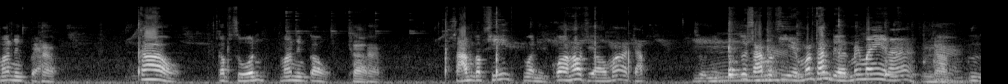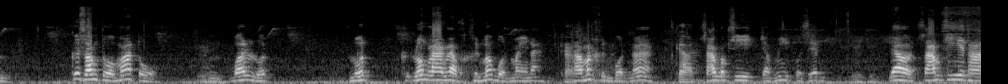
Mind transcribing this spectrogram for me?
มาหนึ่งแปดครับเก้ากับศูนย์มาหนึ่งเก้าครับ ครับสามกับสี่วันนี้ก็เฮาสิเอามาจับ ส่วนนี้อืมคือสามกับสี่มันทั้งเดือนไม่ไม่นะครับอืมคือสองตัวมาตัวอืมบอลลดลดลงรางแล้วก็ขึ้นมาบนไม่นะครับ ถ้ามันขึ้นบนนะครับสามกับสี่จะมีเปอร์เซ็นต์อืมแล้วสามสี่ถ้า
